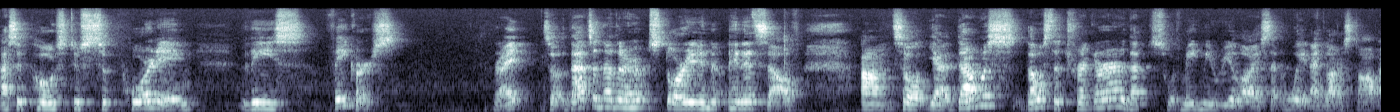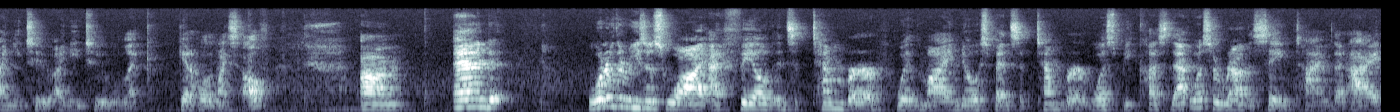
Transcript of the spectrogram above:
as opposed to supporting these fakers right? So that's another story in, in itself. Um, so yeah that was that was the trigger. That's what made me realize that wait I gotta stop. I need to I need to like get a hold of myself. Um, and one of the reasons why I failed in September with my no spend September was because that was around the same time that I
